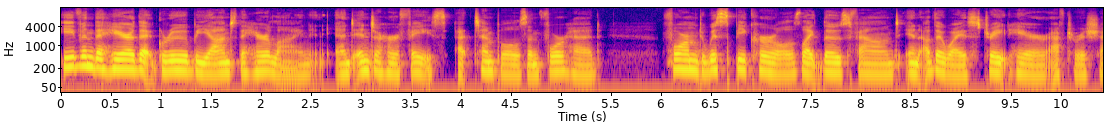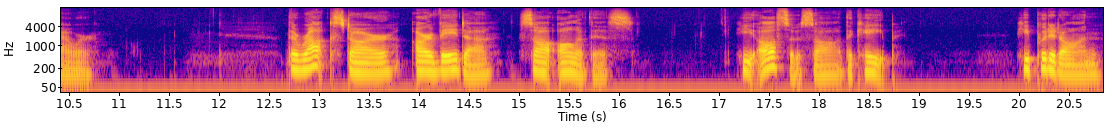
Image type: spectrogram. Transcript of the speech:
Even the hair that grew beyond the hairline and into her face at temples and forehead formed wispy curls like those found in otherwise straight hair after a shower. The rock star Arveda saw all of this. He also saw the cape. He put it on,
